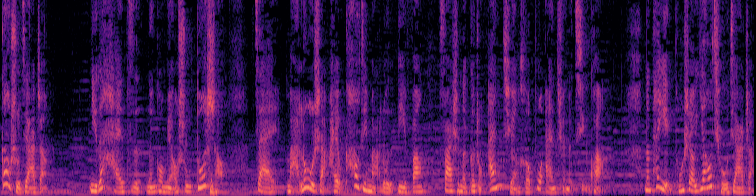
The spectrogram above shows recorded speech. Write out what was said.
告诉家长，你的孩子能够描述多少。在马路上，还有靠近马路的地方发生的各种安全和不安全的情况，那他也同时要要求家长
